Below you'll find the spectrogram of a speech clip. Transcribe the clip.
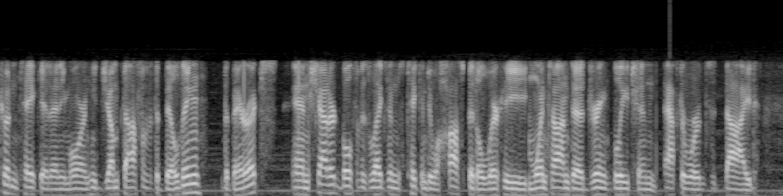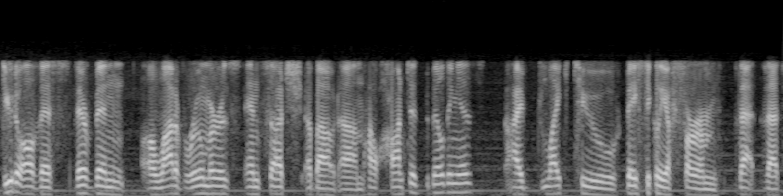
couldn't take it anymore and he jumped off of the building, the barracks, and shattered both of his legs and was taken to a hospital where he went on to drink bleach and afterwards died. Due to all this, there have been a lot of rumors and such about um, how haunted the building is. I'd like to basically affirm that that's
